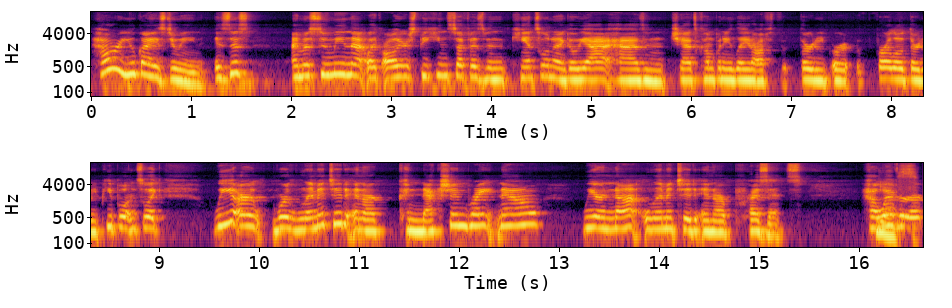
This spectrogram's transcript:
How are you guys doing? Is this, I'm assuming that like all your speaking stuff has been canceled. And I go, Yeah, it has. And Chad's company laid off 30 or furloughed 30 people. And so, like, we are, we're limited in our connection right now. We are not limited in our presence. However, yes.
